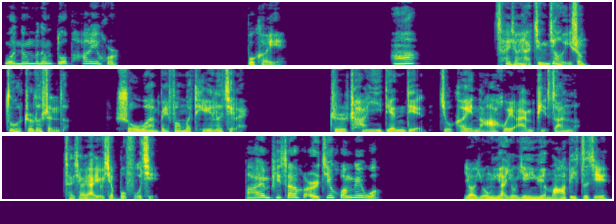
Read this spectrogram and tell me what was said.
我能不能多趴一会儿？不可以。啊！蔡小雅惊叫一声，坐直了身子，手腕被方墨提了起来，只差一点点就可以拿回 M P 三了。蔡小雅有些不服气。把 M P 三和耳机还给我。要永远用音乐麻痹自己。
